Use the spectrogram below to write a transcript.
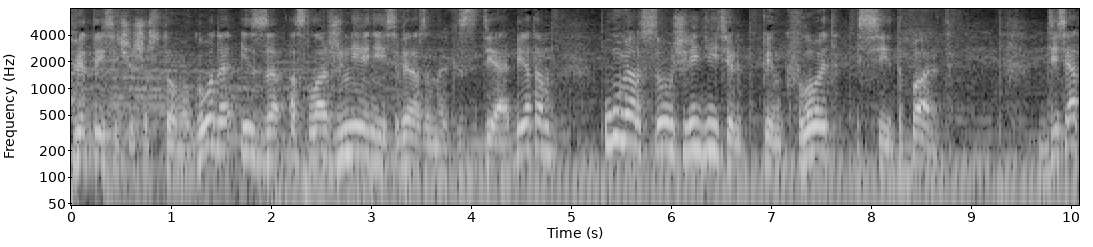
2006 года из-за осложнений, связанных с диабетом, умер соучредитель Pink Floyd Сид Барретт. 10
